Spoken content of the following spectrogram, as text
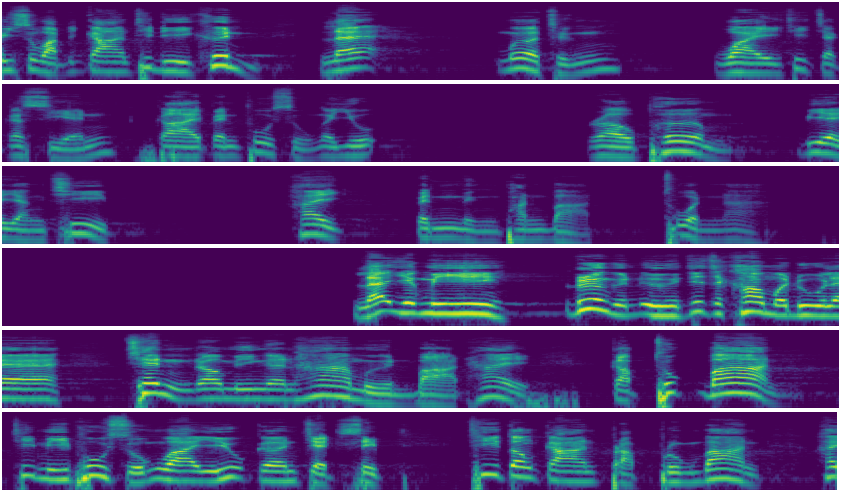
มีสวัสดิการที่ดีขึ้น และเมื่อถึงวัยที่จะเกษียณกลายเป็นผู้สูงอายุ เราเพิ่มเบี้ยยังชีพให้เป็นหนึ่งพันบาททั่วนหน้า และยังมีเรื่องอื่นๆที่จะเข้ามาดูแล เช่นเรามีเงินห้าหมื่นบาทให้กับทุกบ้านที่มีผู้สูงวัยอายุเกิน 70 ที่ต้องการปรับปรุงบ้านให้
